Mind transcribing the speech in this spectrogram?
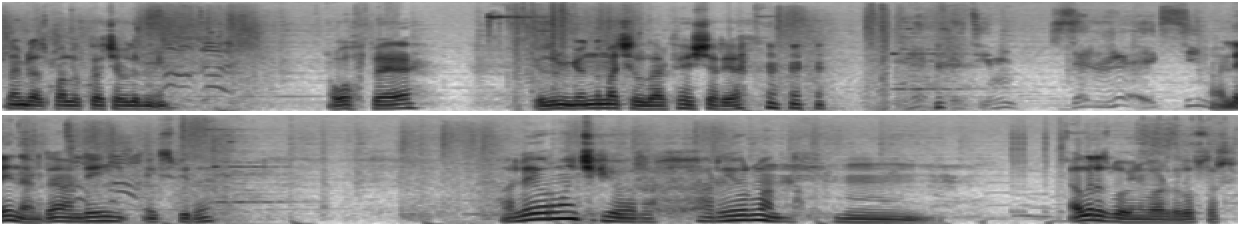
Şuradan biraz parlaklık açabilir miyim? Oh be. Gözüm gönlüm açıldı arkadaşlar ya. Harley nerede? Harley XP'de. Harley orman çıkıyor. Harley orman. Hmm. Alırız bu oyunu bu arada dostlar.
